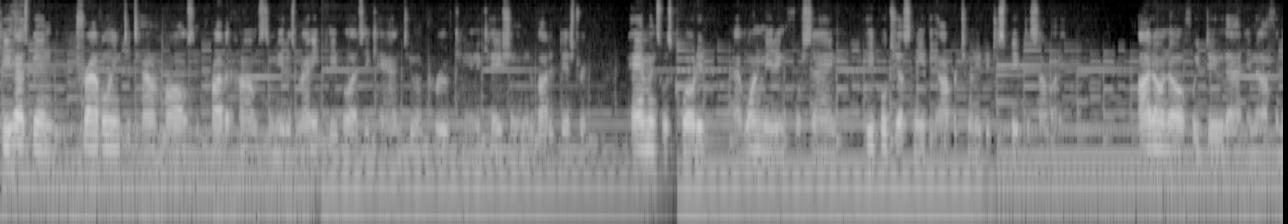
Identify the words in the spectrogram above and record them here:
He has been traveling to town halls and private homes to meet as many people as he can to improve communication in the divided district. Hammonds was quoted at one meeting for saying, People just need the opportunity to speak to somebody. I don't know if we do that enough in,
